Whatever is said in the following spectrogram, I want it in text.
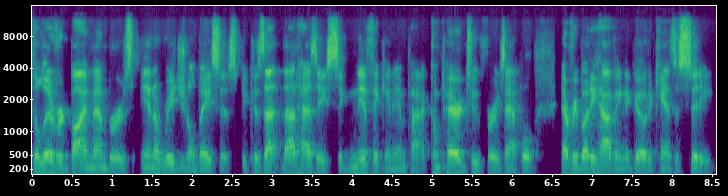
delivered by members in a regional basis because that that has a significant impact compared to for example everybody having to go to Kansas City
